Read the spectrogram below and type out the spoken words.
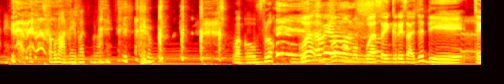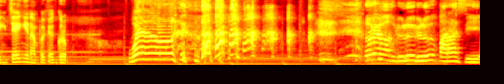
aneh. Kamu aneh banget, aneh. Wah goblok. Gua Tapi gua ngomong bahasa Inggris aja di ceng-cengin sampai ke grup. Well, Tapi emang dulu dulu parah sih.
